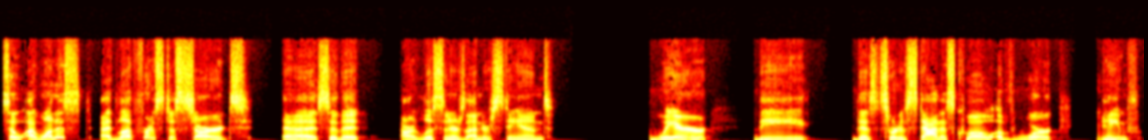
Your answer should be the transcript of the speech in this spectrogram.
so I want us, I'd love for us to start uh, so that our listeners understand where the the sort of status quo of work came from.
